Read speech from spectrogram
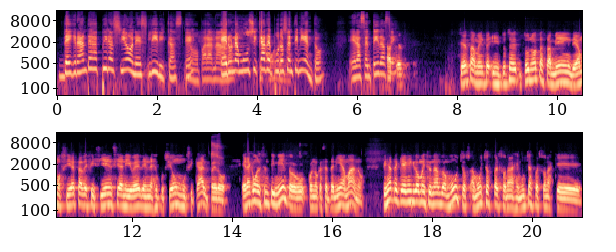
de grandes aspiraciones líricas. ¿eh? No, para nada. Era una música de puro sentimiento. Era sentida así. Ciertamente, y tú, tú notas también, digamos, cierta deficiencia a nivel en la ejecución musical, pero era con el sentimiento, con lo que se tenía a mano. Fíjate que han ido mencionando a muchos, a muchos personajes, muchas personas que,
